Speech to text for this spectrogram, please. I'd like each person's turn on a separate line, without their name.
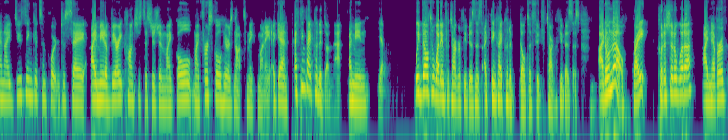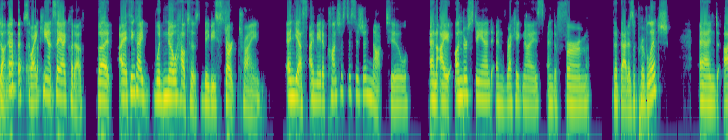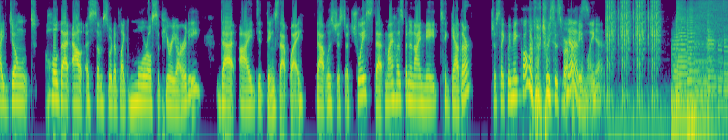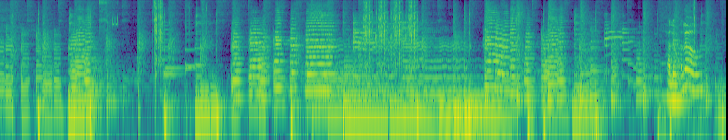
And I do think it's important to say I made a very conscious decision. My goal, my first goal here is not to make money. Again, I think I could have done that. I mean,
yeah.
We built a wedding photography business. I think I could have built a food photography business. I don't know, right? Coulda, shoulda, woulda. I never have done it. so I can't say I could have, but I think I would know how to maybe start trying. And yes, I made a conscious decision not to. And I understand and recognize and affirm that that is a privilege. And I don't hold that out as some sort of like moral superiority that I did things that way. That was just a choice that my husband and I made together, just like we make all of our choices for
yes,
our family.
Yes. Hello, hello.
